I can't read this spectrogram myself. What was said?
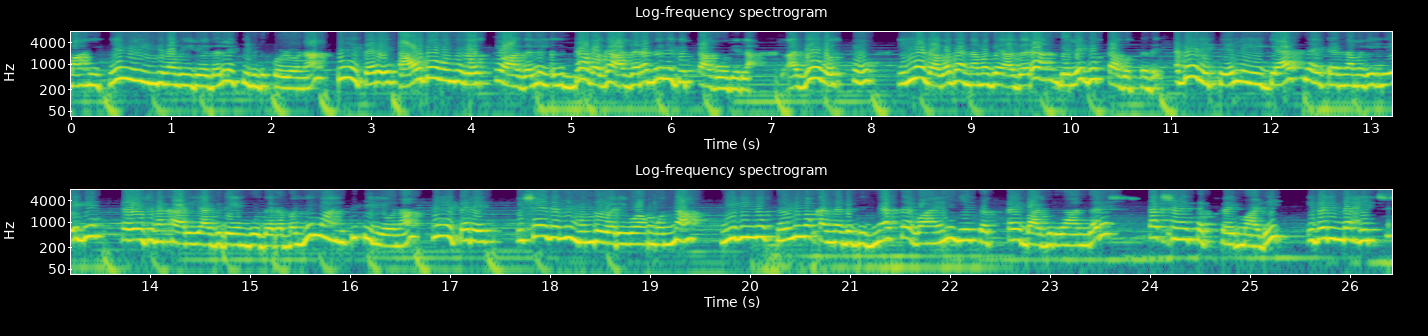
ಮಾಹಿತಿಯನ್ನು ಇಂದಿನ ವಿಡಿಯೋದಲ್ಲಿ ತಿಳಿದುಕೊಳ್ಳೋಣ. ಸ್ನೇಹಿತರೆ, ಯಾವುದೋ ಒಂದು ವಸ್ತು ಆಗಲಿ, ಇದ್ದವಾಗ ಅದರ ಬೆಲೆ ಗೊತ್ತಾಗುವುದಿಲ್ಲ. ಅದೇ ವಸ್ತು ಇಲ್ಲದವಾಗ ನಮಗೆ ಅದರ ಬೆಲೆ ಗೊತ್ತಾಗುತ್ತದೆ. ಅದೇ ರೀತಿಯಲ್ಲಿ ಗ್ಯಾಸ್ ಲೈಟರ್ ನಮಗೆ ಹೇಗೆ ಪ್ರಯೋಜನಕಾರಿಯಾಗಿದೆ ಎಂಬುದರ ಬಗ್ಗೆ ಮಾಹಿತಿ ತಿಳಿಯೋಣ. ಸ್ನೇಹಿತರೆ, ವಿಷಯದಲ್ಲಿ ಮುಂದುವರಿಯುವ ಮುನ್ನ ನೀವಿನ್ನು ಪೂರ್ಣಿಮಾ ಕನ್ನಡ ಜಿಜ್ಞಾಸೆ ವಾಹಿನಿಗೆ ಸಬ್ಸ್ಕ್ರೈಬ್ ಆಗಿಲ್ಲ ಅಂದರೆ ತಕ್ಷಣ ಸಬ್ಸ್ಕ್ರೈಬ್ ಮಾಡಿ. ಇದರಿಂದ ಹೆಚ್ಚು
